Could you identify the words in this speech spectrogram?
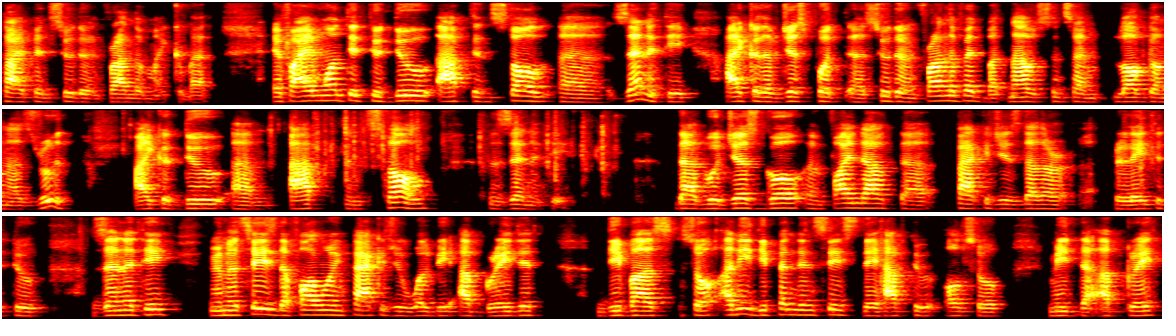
type in sudo in front of my command. If I wanted to do apt install uh, Zenity, I could have just put uh, sudo in front of it. But now since I'm logged on as root, I could do um, apt install Zenity. That would just go and find out the packages that are related to Zenity. And it says the following packages will be upgraded, dbus. So any dependencies, they have to also meet the upgrade.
